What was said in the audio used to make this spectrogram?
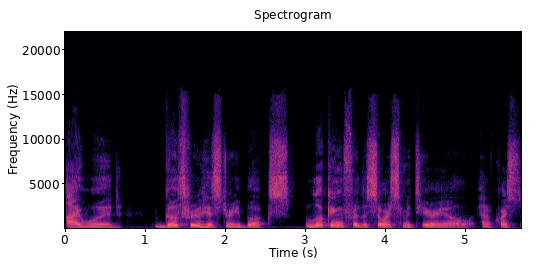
I would go through history books looking for the source material. And of course,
